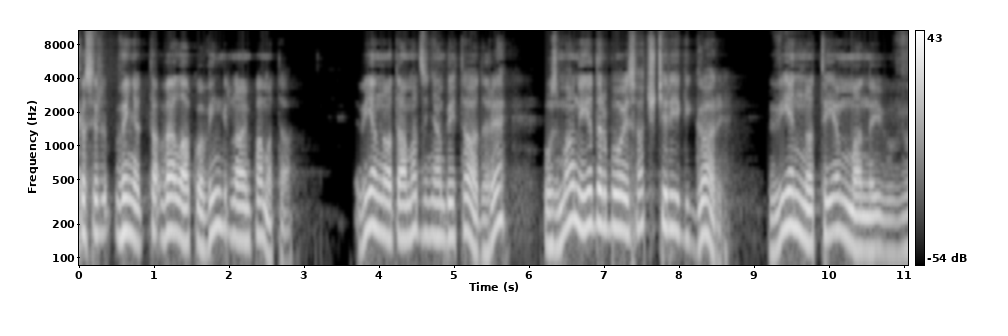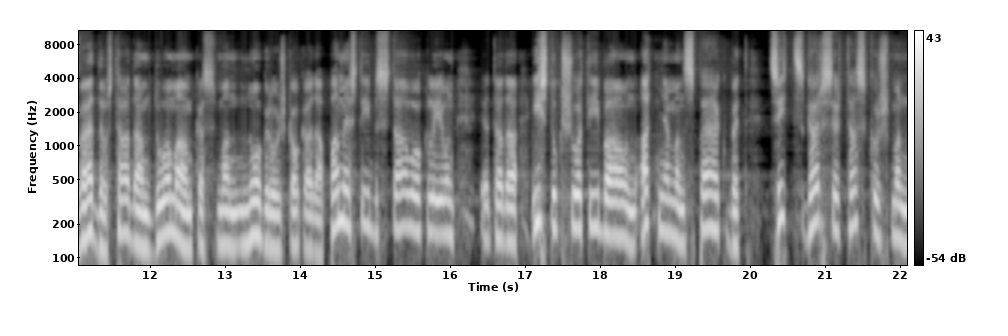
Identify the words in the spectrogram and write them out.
kas ir viņa tā, vēlāko vingrinājumu pamatā. Viena no tām atziņām bija tāda, re, uz mani iedarbojas atšķirīgi gari. Viena no tiem mani veda uz tādām domām, kas man nogrūž kaut kādā pamestības stāvoklī un tādā iztukšotībā un atņem man spēku, bet cits gars ir tas, kurš man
